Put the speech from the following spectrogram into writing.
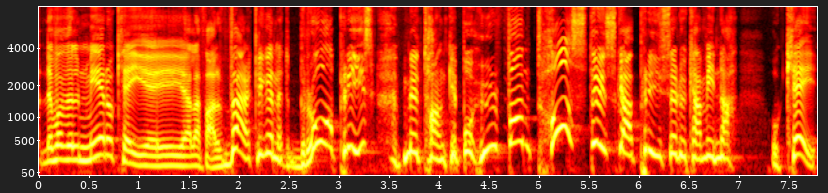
Det var väl mer okej okay i alla fall. Verkligen ett bra pris med tanke på hur fantastiska priser du kan vinna. Okej. Okay.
